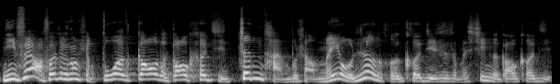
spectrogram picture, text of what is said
你非要说这个东西有多高的高科技，真谈不上。没有任何科技是什么新的高科技。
